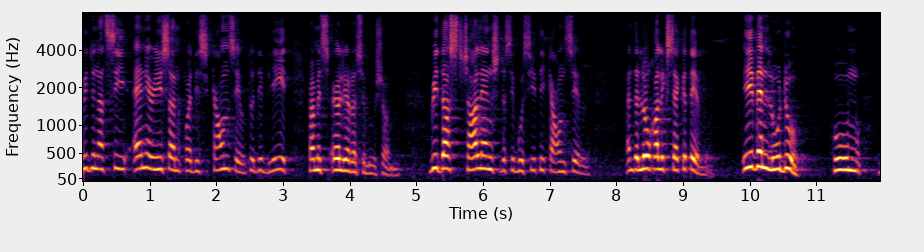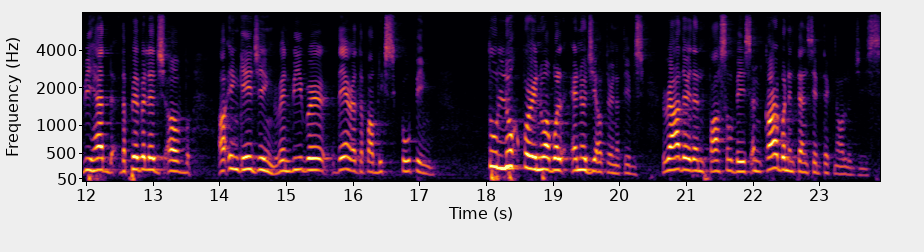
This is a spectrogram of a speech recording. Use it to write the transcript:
We do not see any reason for this council to deviate from its earlier resolution. We thus challenge the Cebu City Council and the local executive, even Ludo, whom we had the privilege of uh, engaging when we were there at the public scoping, to look for renewable energy alternatives rather than fossil-based and carbon-intensive technologies.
